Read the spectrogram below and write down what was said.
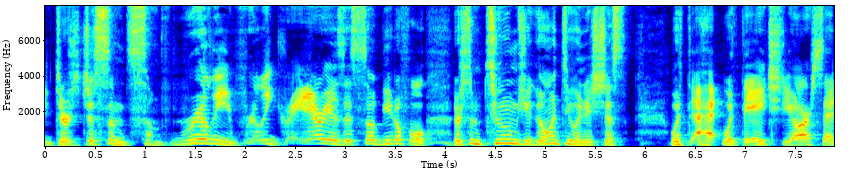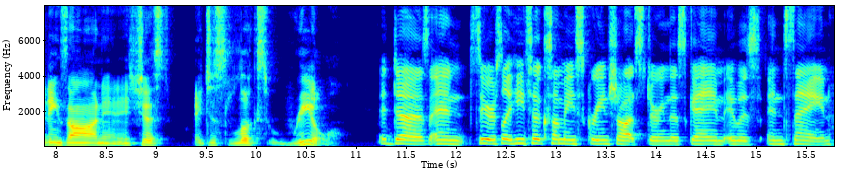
there's just some some really really great areas. It's so beautiful. There's some tombs you go into, and it's just with with the HDR settings on, and it's just it just looks real. It does. And seriously, he took so many screenshots during this game. It was insane.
